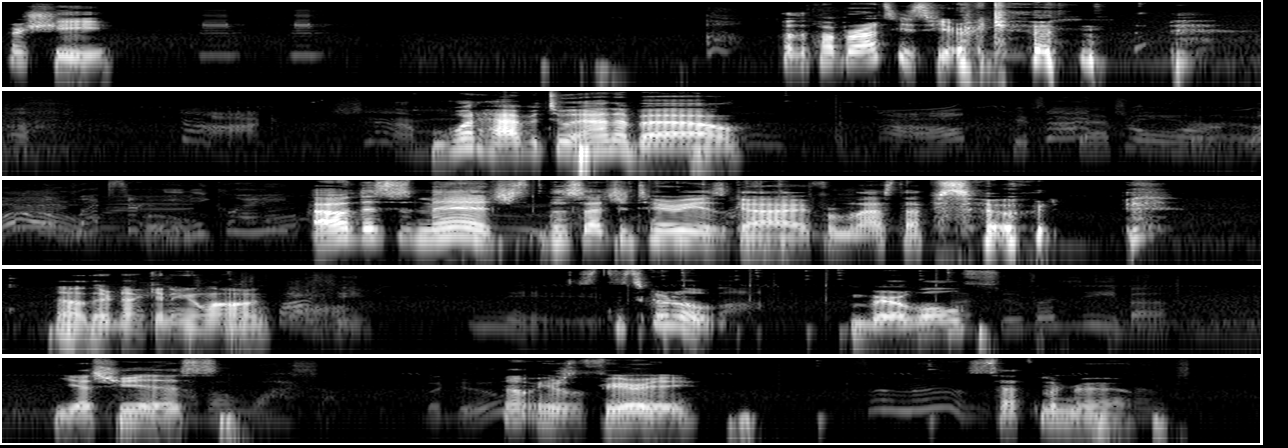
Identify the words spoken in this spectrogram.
Where's she? Oh, the paparazzi's here again. what happened to Annabelle? Oh, this is Mitch, the Sagittarius guy from last episode. oh, they're not getting along. Is this girl a werewolf? Yes, she is. Oh, here's a fairy. Seth Monroe.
